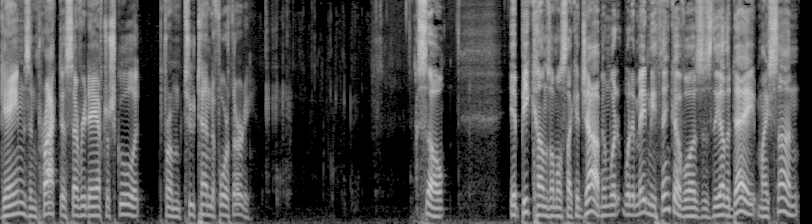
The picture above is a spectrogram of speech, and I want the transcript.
games and practice every day after school at from 2:10 to 4:30. So it becomes almost like a job. And what what it made me think of was is the other day my son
